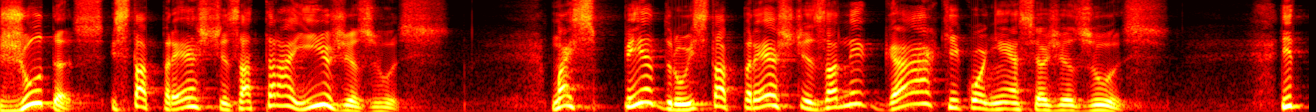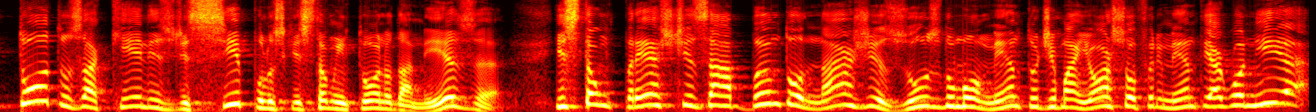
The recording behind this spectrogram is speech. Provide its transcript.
Judas está prestes a trair Jesus, mas Pedro está prestes a negar que conhece a Jesus. E todos aqueles discípulos que estão em torno da mesa estão prestes a abandonar Jesus no momento de maior sofrimento e agonia.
